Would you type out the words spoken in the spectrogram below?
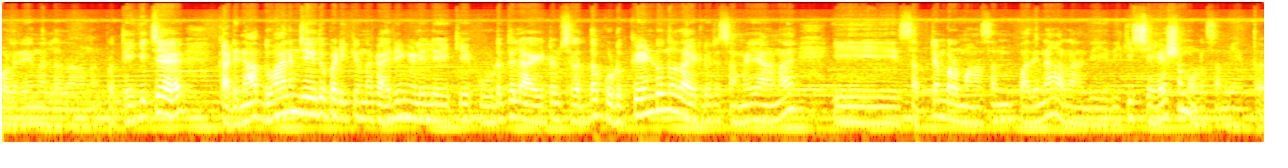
വളരെ നല്ലതാണ്. പ്രത്യേകിച്ച് കഠിനാധ്വാനം ചെയ്ത് പഠിക്കുന്ന കാര്യങ്ങളിലേക്ക് കൂടുതലായിട്ടും ശ്രദ്ധ കൊടുക്കേണ്ടുന്നതായിട്ടുള്ളൊരു സമയമാണ് ഈ സെപ്റ്റംബർ മാസം പതിനാറാം തീയതിക്ക് ശേഷമുള്ള സമയത്ത്.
